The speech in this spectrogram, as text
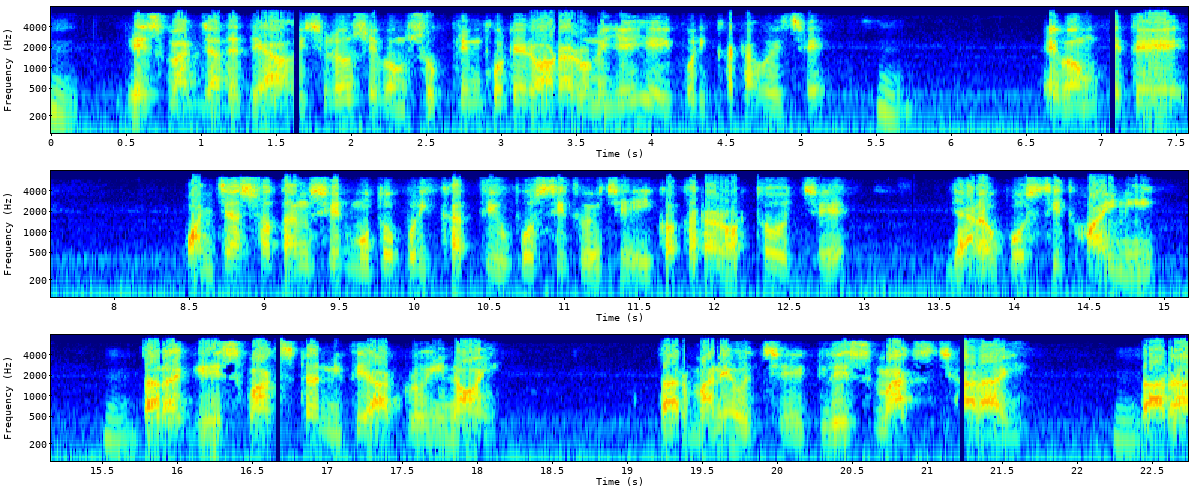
হুম। গ্রেস মার্ক যাদের দেওয়া হয়েছিল এবং সুপ্রিম কোর্টের অর্ডার অনুযায়ী এই পরীক্ষাটা হয়েছে। এবং এতে পঞ্চাশ শতাংশের মতো পরীক্ষার্থী উপস্থিত হয়েছে। এই কথাটার অর্থ হচ্ছে যারা উপস্থিত হয়নি তারা গ্রেস মার্কসটা নিতে আগ্রহী নয়। তার মানে হচ্ছে গ্রেস মার্কস ছাড়াই তারা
